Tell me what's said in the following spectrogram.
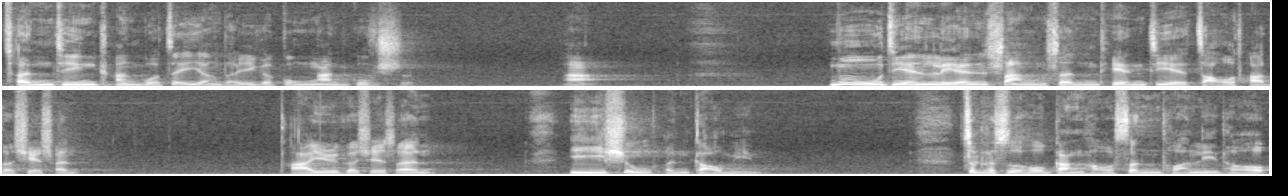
曾经看过这样的一个公案故事，啊，目犍连上升天界找他的学生，他有一个学生，医术很高明。这个时候刚好僧团里头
